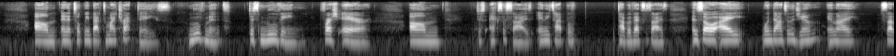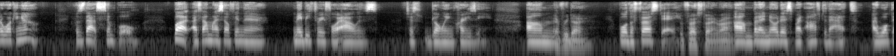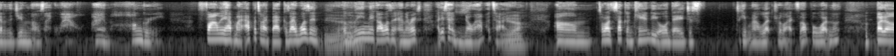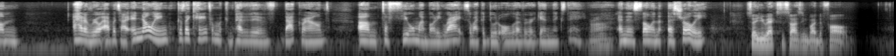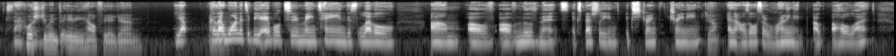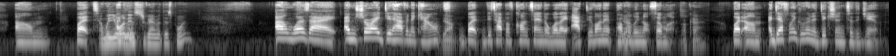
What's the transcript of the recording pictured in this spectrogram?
Um, and it took me back to my track days movement, just moving, fresh air, um, just exercise, any type of type of exercise. And so I went down to the gym and I started working out. It was that simple. But I found myself in there maybe three, four hours, just going crazy. Every day. Well, the first day. The first day, right. Um, but I noticed right after that, I walked out of the gym and I was like, wow, I am hungry. Finally had my appetite back because I wasn't Yeah. bulimic, I wasn't anorexic. I just had no appetite. yeah. Um, so I'd suck on candy all day just to keep my electrolytes up or whatnot. but um, I had a real appetite. And knowing, because I came from a competitive background, um, to fuel my body right so I could do it all over again next day. Right. And then slow and uh, surely, So you exercising by default exactly. pushed you into eating healthy again. Yep. Because I wanted to be able to maintain this level um, of of movement, especially in strength training. Yeah. And I was also running a, a, a whole lot. Um, but And were you I on grew- Instagram at this point? Um, was I? I'm sure I did have an account, Yeah. but the type of content or was I active on it? Probably not so much. Okay. But um, I definitely grew an addiction to the gym.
